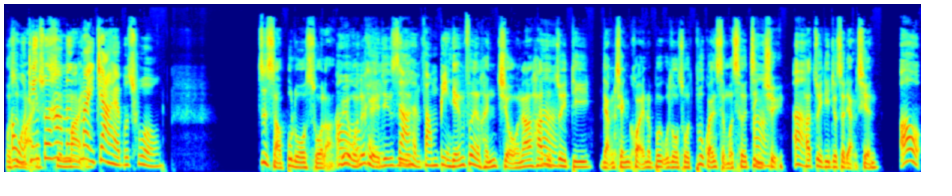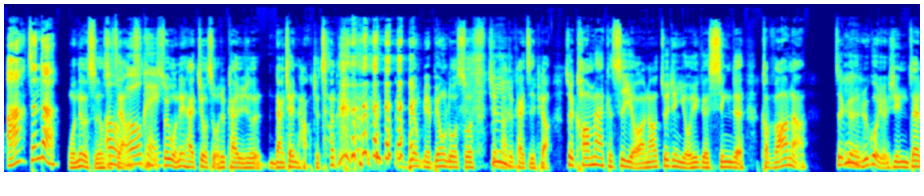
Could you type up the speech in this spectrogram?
哦，我听说他们卖。价还不错哦，至少不啰嗦啦，因为我那个已经是很方便，年份很久，然后它的最低两千块，那不啰嗦，不管什么车进去，它最低就是两千。哦啊，真的？我那个时候是这样子，oh, okay. 所以我那台旧车我就开始就是两千好，就这样，不用也不用啰嗦，现场就开支票。嗯、所以 CarMax 是有啊，然后最近有一个新的 Carvana 这个如果有些你在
